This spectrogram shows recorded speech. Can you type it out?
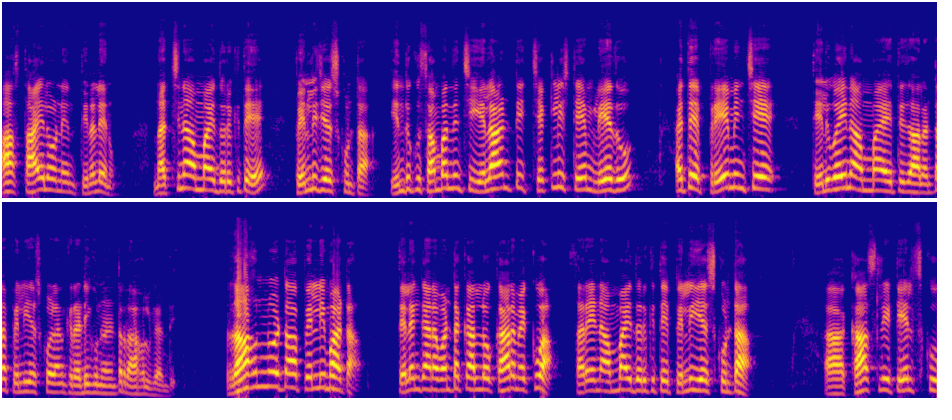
ఆ స్థాయిలో నేను తినలేను. నచ్చిన అమ్మాయి దొరికితే పెళ్ళి చేసుకుంటా. ఇందుకు సంబంధించి ఎలాంటి చెక్ లిస్ట్ ఏం లేదు. అయితే ప్రేమించే తెలివైన అమ్మాయి అయితే చాలంట పెళ్ళి చేసుకోవడానికి రెడీగా ఉన్నాడంట రాహుల్ గాంధీ. రాహుల్ నోట పెళ్ళి మాట. తెలంగాణ వంటకాల్లో కారం ఎక్కువ. సరైన అమ్మాయి దొరికితే పెళ్ళి చేసుకుంటా. కాస్ట్లీ టేల్స్కు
